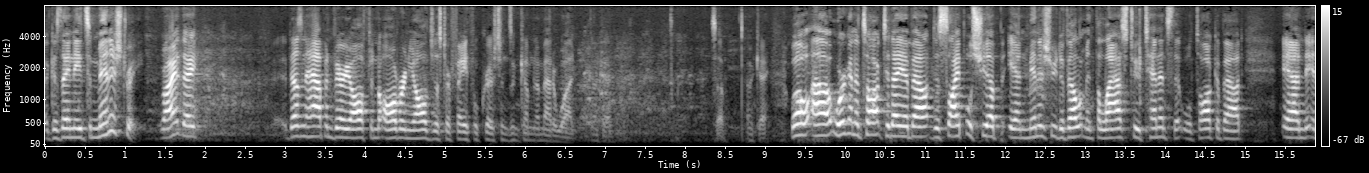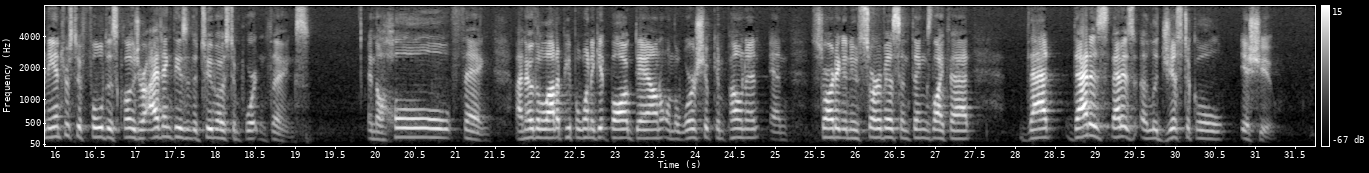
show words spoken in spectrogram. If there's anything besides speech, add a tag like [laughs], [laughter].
because they need some ministry, right? They, it doesn't happen very often. Auburn, y'all just are faithful Christians and come no matter what. Okay. So, okay. Well, uh, we're going to talk today about discipleship and ministry development, the last two tenets that we'll talk about. And in the interest of full disclosure, I think these are the two most important things and the whole thing. I know that a lot of people want to get bogged down on the worship component and starting a new service and things like that. That, that, is, that is a logistical issue.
